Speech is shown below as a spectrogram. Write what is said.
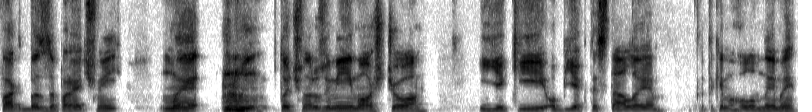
факт беззаперечний. Ми точно розуміємо, що і які об'єкти стали такими головними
